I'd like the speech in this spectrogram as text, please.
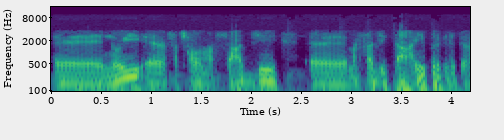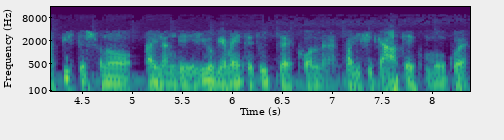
eh, noi eh, facciamo massaggi, eh, massaggi Thai perché le terapiste sono thailandesi, ovviamente tutte con qualificate e comunque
